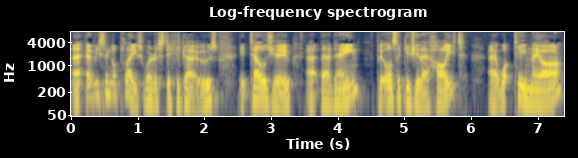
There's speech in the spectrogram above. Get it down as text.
Uh, every single place where a sticker goes, it tells you uh, their name, but it also gives you their height, uh, what team they are,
